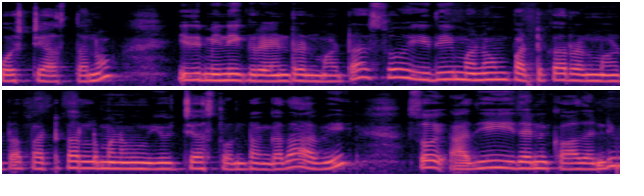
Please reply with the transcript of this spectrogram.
పోస్ట్ చేస్తాను. ఇది మినీ గ్రైండర్ అనమాట సో ఇది మనం పట్టుకర్ర అనమాట పట్టుకర్రలు మనం యూజ్ చేస్తుంటాం కదా అవి. సో అది ఇదని కాదండి.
